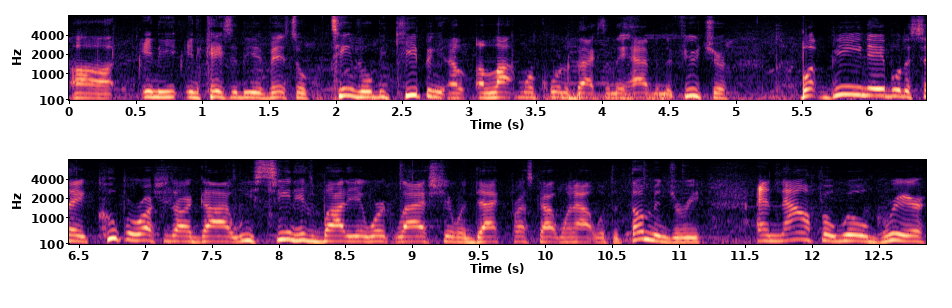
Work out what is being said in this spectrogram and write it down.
uh, in, the, in case of the event. So teams will be keeping a, a lot more quarterbacks than they have in the future. But being able to say Cooper Rush is our guy, we've seen his body at work last year when Dak Prescott went out with the thumb injury, and now for Will Grier,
